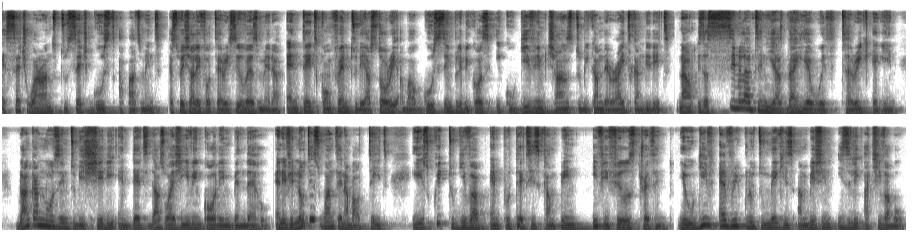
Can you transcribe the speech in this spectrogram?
a search warrant to search Ghost apartment, especially for Terry Silver's murder, and Tate confirmed to their story about Ghost simply because it could give him chance to become the right candidate? Now, it's a similar thing he has done here with Tariq again. Blanca knows him to be shady and dirty, that's why she even called him pendejo. And if you notice one thing about Tate, he is quick to give up and protect his campaign if he feels threatened. He will give every clue to make his ambition easily achievable.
